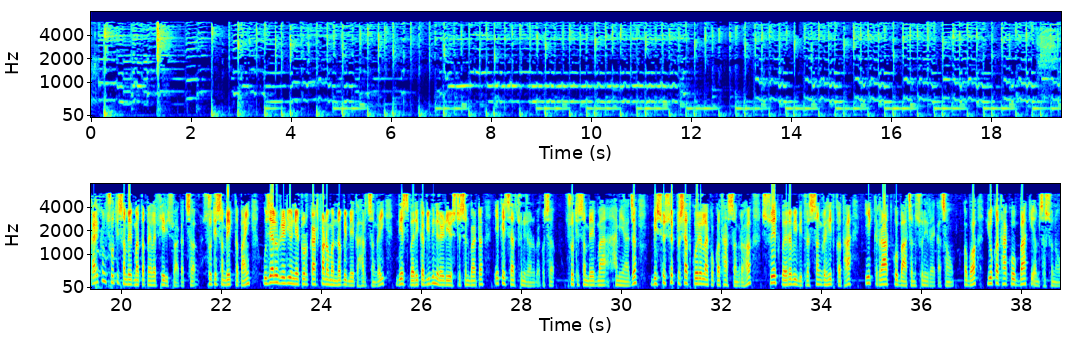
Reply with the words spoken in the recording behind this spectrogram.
कार्यक्रम श्रुति सम्वेकमा तपाईँलाई फेरि स्वागत छ। श्रुति सम्वेक तपाईँ उज्यालो रेडियो नेटवर्क काठमाडौँमा नब्बे मेगा हर्चसँगै देशभरिका विभिन्न रेडियो स्टेशनबाट एकैसाथ सुनिरहनु भएको छ। श्रुति सम्वेकमा हामी आज विश्वेश्वर प्रसाद कोइरालाको कथा संग्रह श्वेत भैरवीभित्र संग्रहित कथा एक रातको वाचन सुनिरहेका छौं। अब यो कथाको बाँकी अंश सुनौ।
